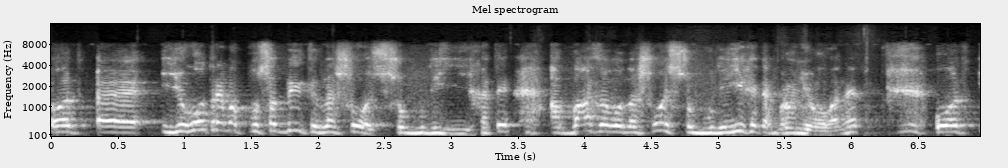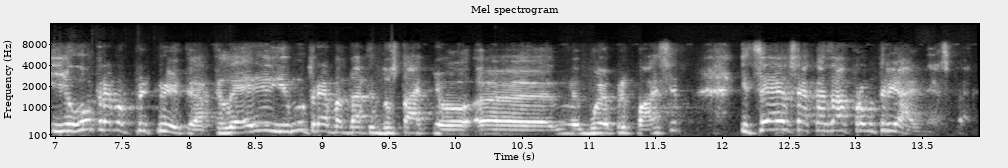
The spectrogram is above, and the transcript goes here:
От е, його треба посадити на щось, що буде їхати, а базово на щось, що буде їхати броньоване. От і його треба прикрити артилерією, йому треба дати достатньо е, боєприпасів, і це я все казав про матеріальний аспект.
